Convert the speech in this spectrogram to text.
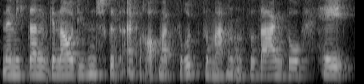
nämlich dann genau diesen Schritt einfach auch mal zurückzumachen und zu sagen so, hey,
